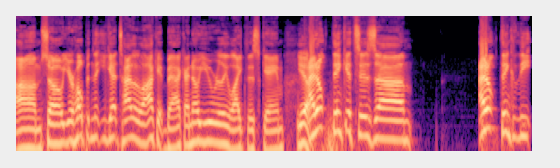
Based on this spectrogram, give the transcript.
Um, so you're hoping that you get Tyler Lockett back. I know you really like this game. Yeah. I don't think it's as. Um, I don't think the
